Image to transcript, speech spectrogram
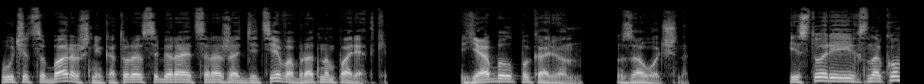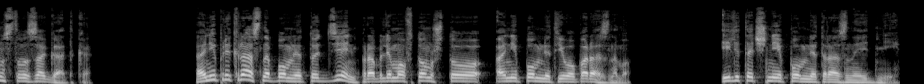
учится барышня, которая собирается рожать детей в обратном порядке. Я был покорен заочно. История их знакомства – загадка. Они прекрасно помнят тот день, проблема в том, что они помнят его по-разному. Или точнее помнят разные дни.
